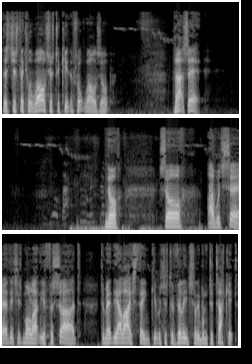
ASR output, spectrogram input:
there's just little walls just to keep the front walls up. That's it. No. So I would say this is more likely a facade to make the Allies think it was just a village so they wouldn't attack it.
